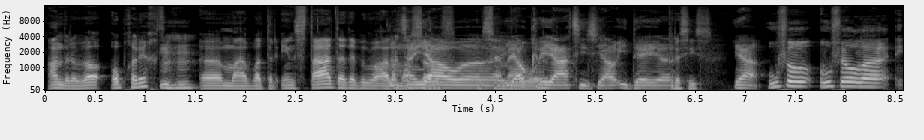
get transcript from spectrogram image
anderen wel opgericht. Mhm. Uh, maar wat erin staat, dat heb ik wel allemaal Dat zijn zelf. jouw, eh, dat zijn mijn jouw woorden. creaties, jouw ideeën. Precies. Ja, hoeveel, hoeveel, eh,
